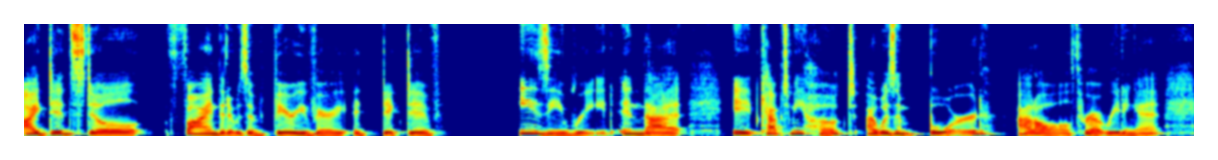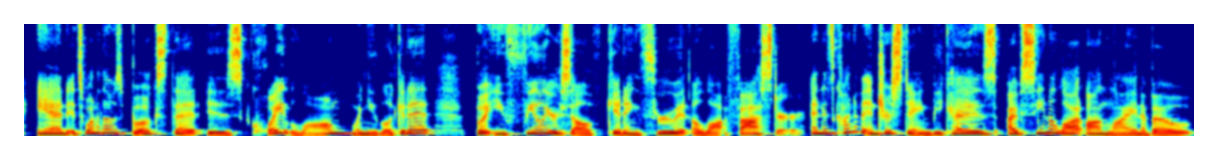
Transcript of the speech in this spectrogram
I did still find that it was a very, very addictive, easy read in that it kept me hooked. I wasn't bored at all throughout reading it. And it's one of those books that is quite long when you look at it, but you feel yourself getting through it a lot faster. And it's kind of interesting because I've seen a lot online about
